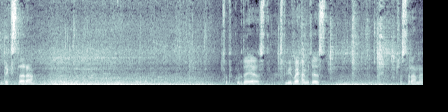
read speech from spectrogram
Dextera. Co to kurde jest? Z tymi wajchami to jest przesrane.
